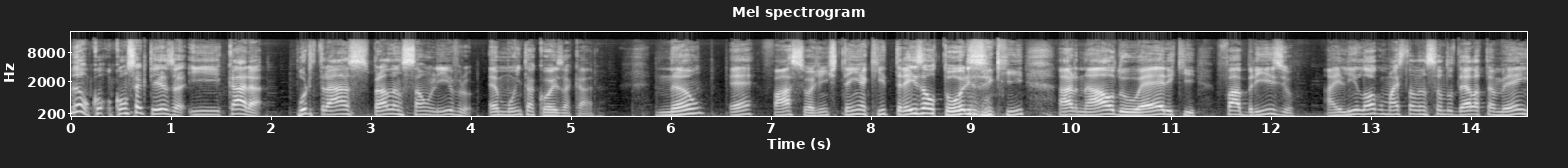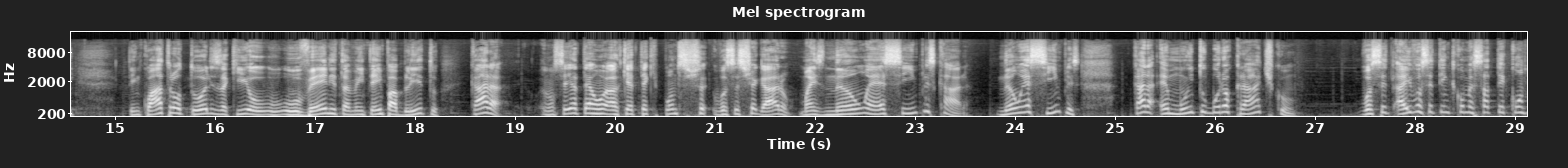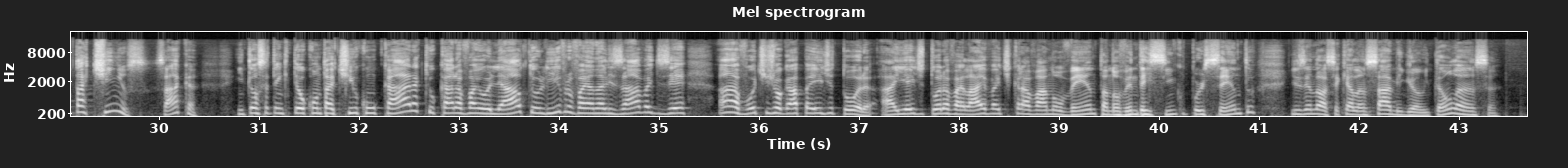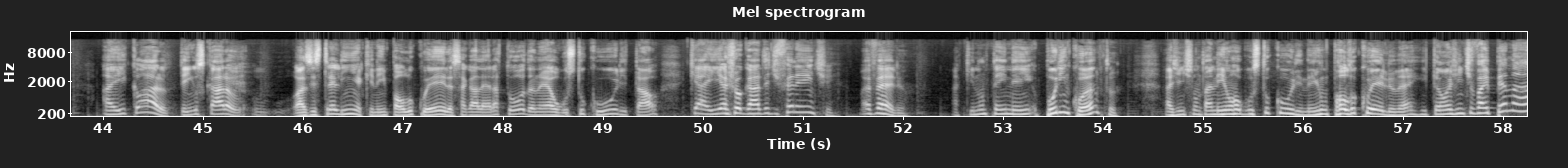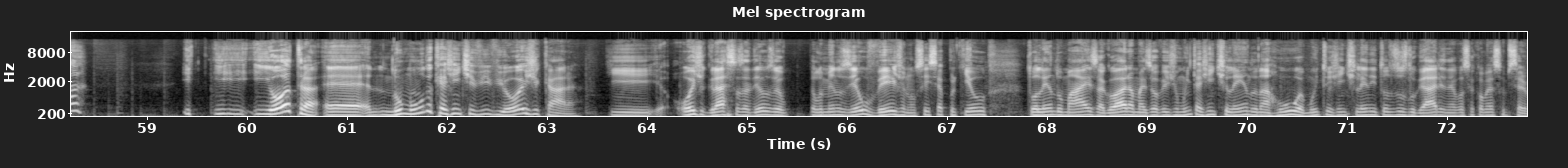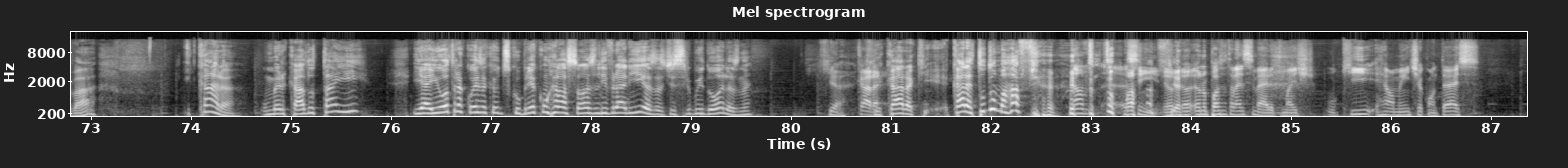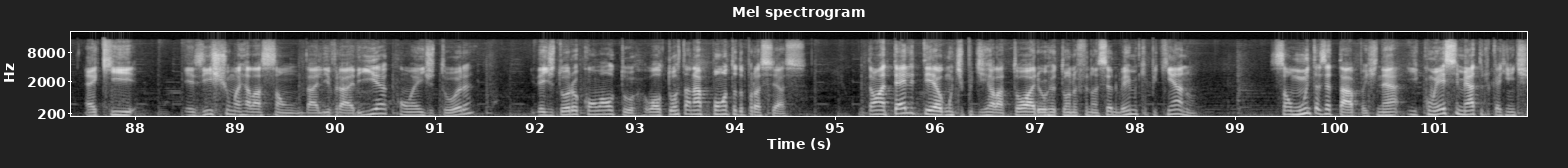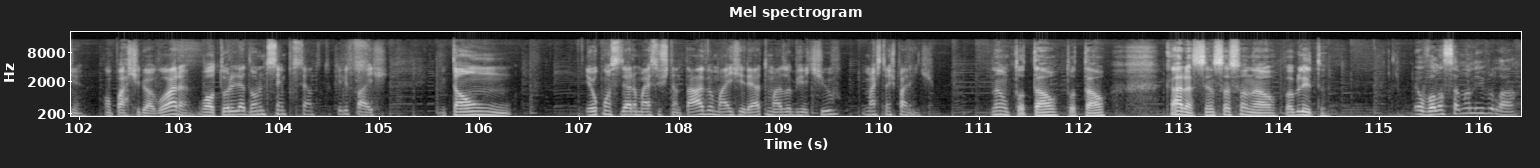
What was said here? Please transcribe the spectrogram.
Não, com, com certeza. E, cara, por trás, pra lançar um livro, é muita coisa, cara. Não é fácil. A gente tem aqui três autores aqui: Arnaldo, Eric, Fabrício. A Eli logo mais tá lançando dela também. Tem quatro autores aqui. O, o Vene também tem, Pablito. Cara, não sei até, até, que ponto vocês chegaram, mas não é simples, cara. Não é simples. Cara, é muito burocrático você, aí você tem que começar a ter contatinhos, saca? Então você tem que ter o contatinho com o cara, que o cara vai olhar o teu livro, vai analisar, vai dizer: "Ah, vou te jogar para a editora". Aí a editora vai lá e vai te cravar 90, 95%, dizendo: "Ó, você quer lançar, amigão? Então lança". Aí, claro, tem os caras, o- o- as estrelinhas, que nem Paulo Coelho, essa galera toda, né? Augusto Cury e tal, que aí a jogada é diferente. Mas, velho, aqui não tem nem. Por enquanto, a gente não tá nem um Augusto Cury, nem um Paulo Coelho, né? Então a gente vai penar. E, e- e outra, é, no mundo que a gente vive hoje, cara, que hoje, graças a Deus, eu, pelo menos eu vejo, não sei se é porque eu tô lendo mais agora, mas eu vejo muita gente lendo na rua, muita gente lendo em todos os lugares, né? Você começa a observar. E, cara, o mercado tá aí. E aí, outra coisa que eu descobri é com relação às livrarias, às distribuidoras, né? Que, é- Cara, que, cara, que, cara, é tudo máfia. Não, assim, eu, máfia. eu não posso entrar nesse mérito, mas o que realmente acontece é que existe uma relação da livraria com a editora e da editora com o autor. O autor está na ponta do processo. Então, até ele ter algum tipo de relatório ou retorno financeiro, mesmo que pequeno, são muitas etapas, né? E com esse método que a gente compartilhou agora, o autor ele é dono de 100% do que ele faz. Então, eu considero mais sustentável, mais direto, mais objetivo e mais transparente. Não, total, total. Cara, sensacional. Pablito. Eu vou lançar meu livro lá.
